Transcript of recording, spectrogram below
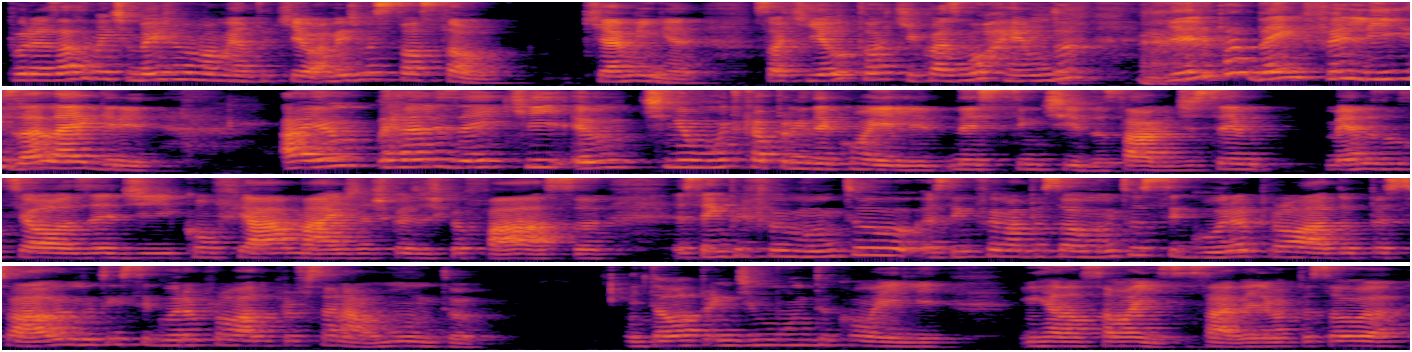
por exatamente o mesmo momento que eu, a mesma situação que a minha. Só que eu tô aqui quase morrendo e ele tá bem, feliz, alegre. Aí eu realizei que eu tinha muito que aprender com ele nesse sentido, sabe? De ser menos ansiosa, de confiar mais nas coisas que eu faço. Eu sempre fui muito. Eu sempre fui uma pessoa muito segura pro lado pessoal e muito insegura pro lado profissional. Muito. Então eu aprendi muito com ele em relação a isso, sabe? Ele é uma pessoa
